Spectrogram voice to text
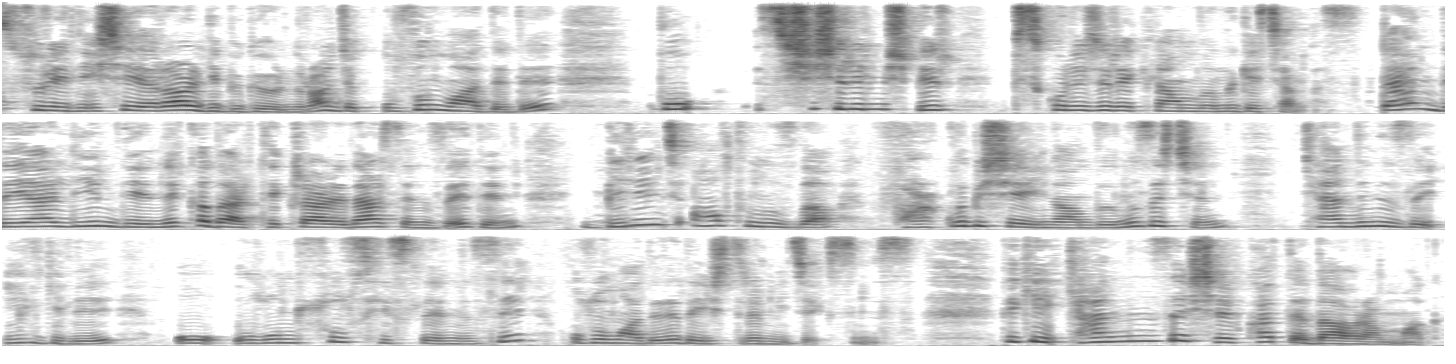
süreli işe yarar gibi görünür ancak uzun vadede bu şişirilmiş bir psikoloji reklamlığını geçemez. Ben değerliyim diye ne kadar tekrar ederseniz edin, bilinç altınızda farklı bir şeye inandığınız için kendinizle ilgili o olumsuz hislerinizi uzun vadede değiştiremeyeceksiniz. Peki kendinize şefkatle davranmak,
